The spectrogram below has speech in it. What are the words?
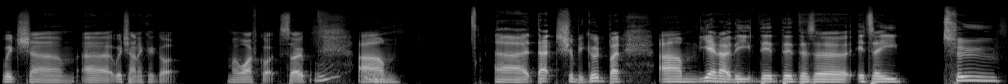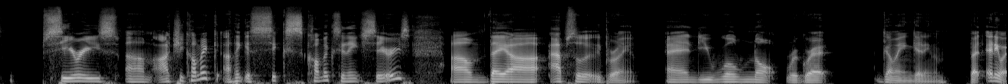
which um, uh, which Annika got, my wife got. So um, uh, that should be good. But um, yeah, no, the, the, the there's a it's a two series um, Archie comic. I think it's six comics in each series. Um, they are absolutely brilliant, and you will not regret going and getting them. But anyway,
